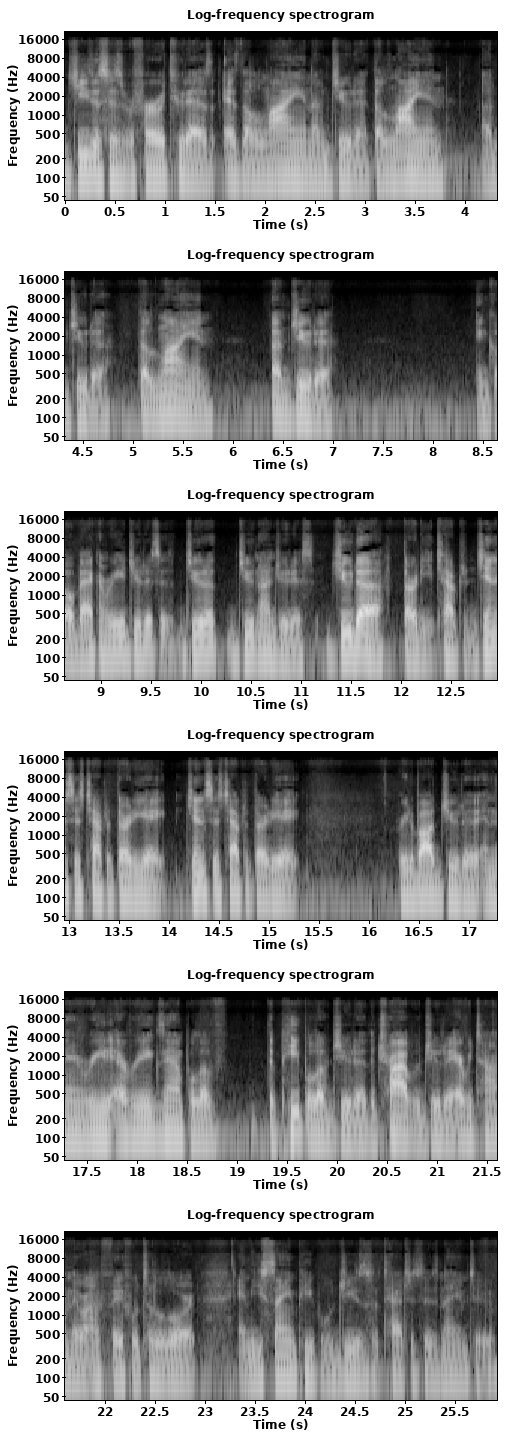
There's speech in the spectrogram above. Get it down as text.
Jesus is referred to as, as the Lion of Judah. The Lion of Judah. The Lion of Judah. And go back and read Judas, Judah, Judah, not Judas, Judah, thirty chapter Genesis chapter thirty eight, Genesis chapter thirty eight. Read about Judah, and then read every example of the people of Judah, the tribe of Judah, every time they were unfaithful to the Lord, and these same people Jesus attaches his name to.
